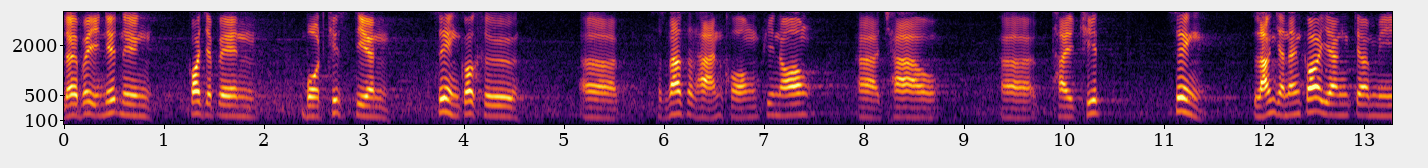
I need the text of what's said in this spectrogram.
เลยไปอีกนิดนึงก็จะเป็นโบสถ์คริสเตียน ซึ่งก็คือศาสนสถานของพี่น้องอชาวไทยคิด ซึ่งหลังจากนั้นก็ยังจะมี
